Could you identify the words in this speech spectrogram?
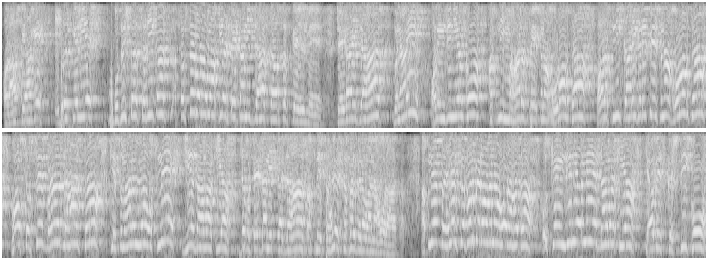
اور آپ کے آگے عبرت کے لیے گزشتہ صدی کا سب سے بڑا واقعہ ٹیٹانک جہاز کا آپ سب کے علم میں ہے۔ ٹیٹانک جہاز بنائی اور انجینئر کو اپنی مہارت پہ اتنا غرور تھا اور اپنی کاریگری پہ اتنا غرور تھا، وہ سب سے بڑا جہاز تھا کہ سبحان اللہ اس نے یہ دعویٰ کیا جب ٹیٹانک کا جہاز اپنے پہلے سفر پہ روانہ ہو رہا تھا۔ اپنے پہلے سفر پہ روانہ ہو رہا تھا، اس کے انجینئر نے یہ دعویٰ کیا کہ اب اس کشتی کو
